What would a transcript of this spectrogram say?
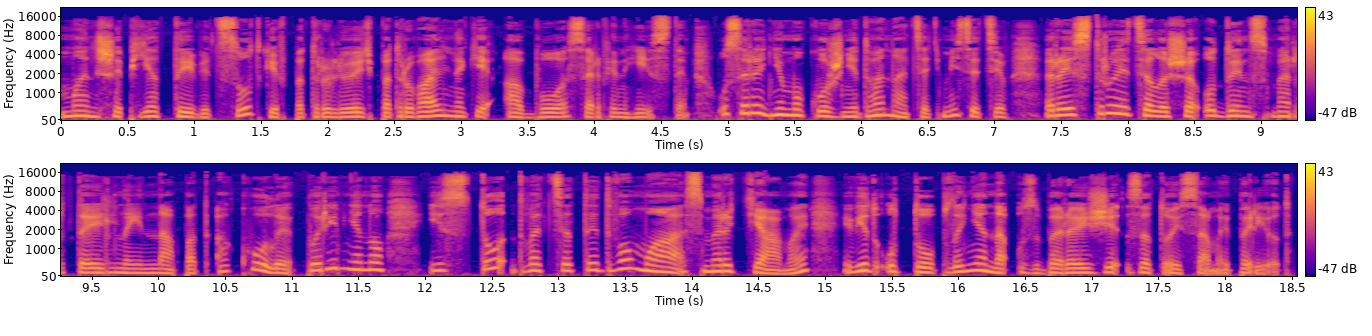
менше 5% патрулюють патрувальники або серфінгісти. У середньому кожні 12 місяців реєструється лише один смертельний напад акули порівняно із 122 смертями від утоплення на узбережжі за той самий період.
